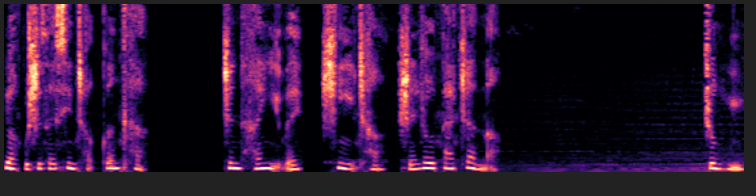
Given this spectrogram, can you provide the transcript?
要不是在现场观看，真的还以为是一场人肉大战呢。终于，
